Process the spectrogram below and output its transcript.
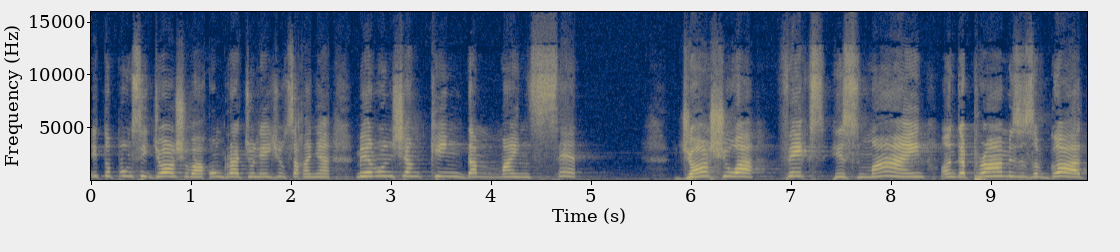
Ito pong si Joshua, congratulations sa kanya, meron siyang kingdom mindset. Joshua fixed his mind on the promises of God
